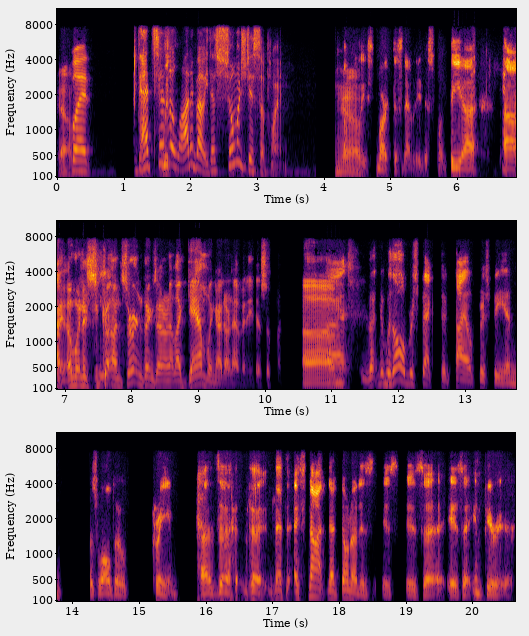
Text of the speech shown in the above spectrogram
yeah, But that says With- a lot about you. That's so much discipline. Oh, no. please, Mark doesn't have any discipline. The uh, I, um, when it's yeah. on certain things, I don't have, like gambling. I don't have any discipline. Um, uh, but with all respect to Kyle Crispy and Oswaldo Cream, uh, the the that it's not that donut is is is a is an inferior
